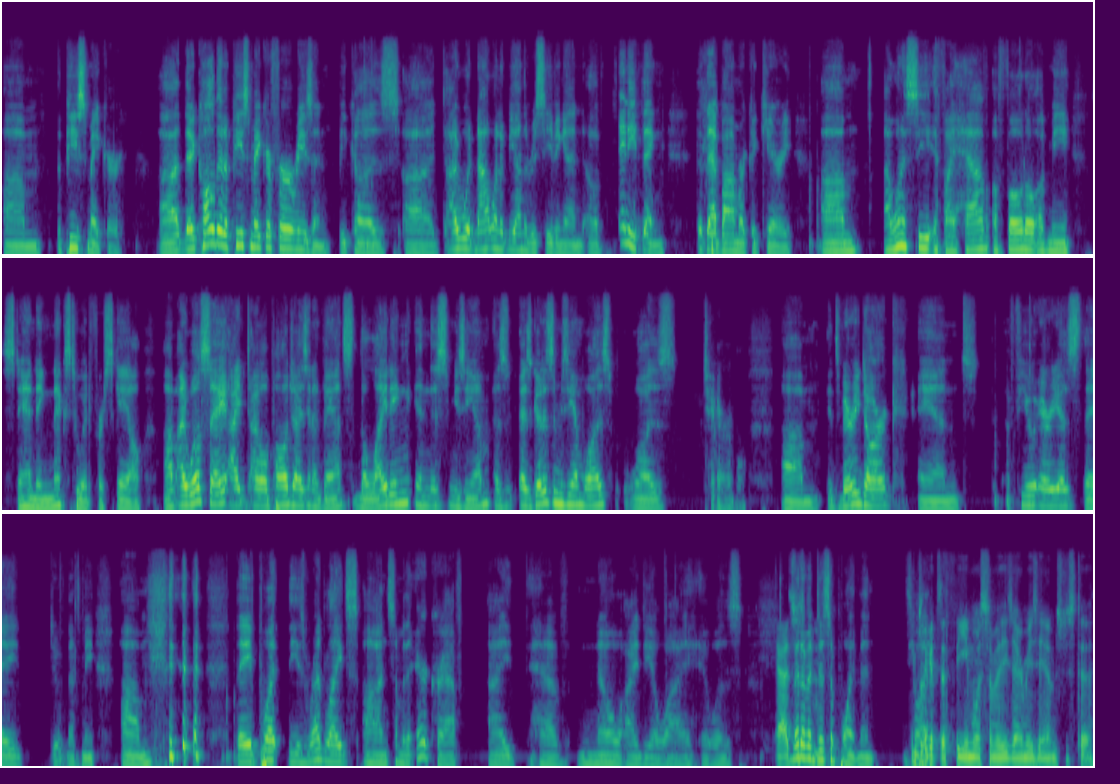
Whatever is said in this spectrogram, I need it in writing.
um, the Peacemaker. Uh, they called it a Peacemaker for a reason because uh, I would not want to be on the receiving end of anything that that bomber could carry. Um, I want to see if I have a photo of me standing next to it for scale. Um, I will say I, I will apologize in advance. The lighting in this museum, as as good as the museum was, was terrible. Um, it's very dark, and a few areas they do. That's me. Um, they put these red lights on some of the aircraft. I have no idea why. It was Yeah, a bit of a disappointment. seems but- like it's a theme with some of these air museums, just to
